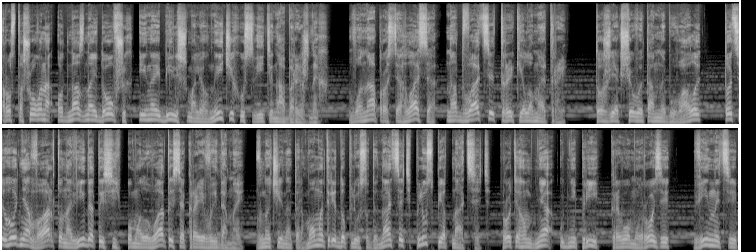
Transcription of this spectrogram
розташована одна з найдовших і найбільш мальовничих у світі набережних. Вона простяглася на 23 кілометри. Тож, якщо ви там не бували, то цього дня варто навідатись і помилуватися краєвидами. Вночі на термометрі до плюс 11, плюс 15. Протягом дня у Дніпрі, Кривому Розі, Вінниці,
